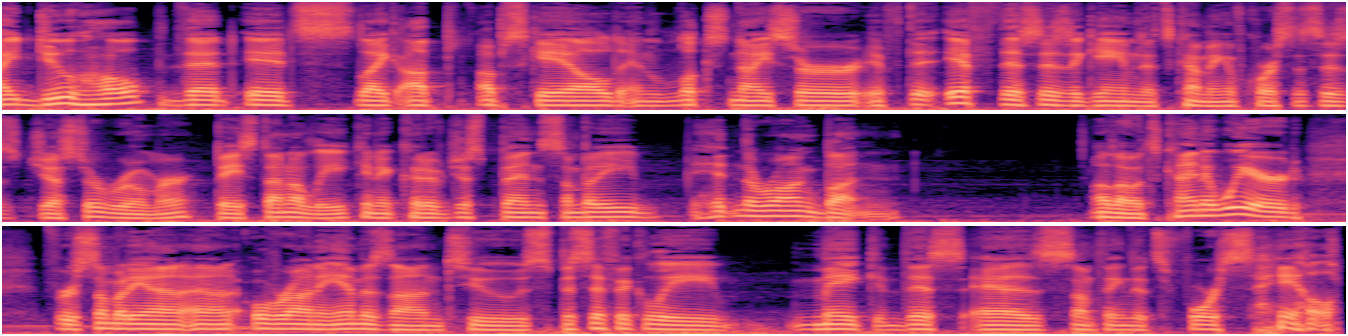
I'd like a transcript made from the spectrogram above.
I do hope that it's like up upscaled and looks nicer. If the if this is a game that's coming, of course, this is just a rumor based on a leak, and it could have just been somebody hitting the wrong button. Although it's kind of weird for somebody on, on over on Amazon to specifically make this as something that's for sale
